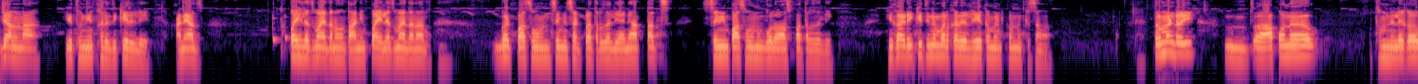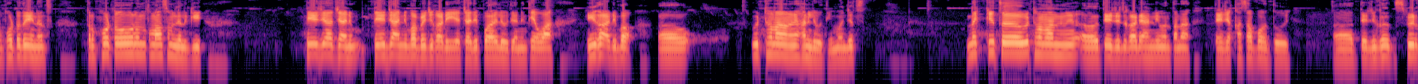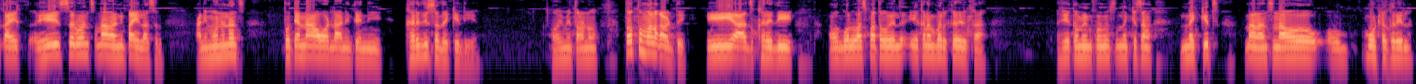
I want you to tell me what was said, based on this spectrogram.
जालना येथून हे खरेदी केलेली आहे. आणि आज पहिलंच मैदान होतं आणि पहिल्याच मैदानात गट पास होऊन सेमीसाठी पात्र झाली आणि आत्ताच सेमी पास होऊन गोलास पात्र झाली. ही गाडी किती नंबर करेल हे कमेंट करून नक्की सांगा. तर मंडळी आपण थांबलेलं एक फोटो देईनच. तर फोटोवरून तुम्हाला समजेल की तेजाची आणि तेजा आणि बाब्याची गाडी याच्या आधी पळाली होती आणि तेव्हा ही गाडी बा विठ्ठलाने हाणली होती. म्हणजेच नक्कीच अं, विठ्ठलाने तेजाची गाडी आणली म्हणताना त्याच्या कसा पळतोय त्याची ग स्पीड काय हे सर्वच नानांनी पाहिलं असेल. आणि म्हणूनच तो त्यांना आवडला आणि त्यांनी खरेदी सुद्धा केली आहे. होय मित्रांनो तर तुम्हाला काय वाटतंय? ही आज खरेदी गोल्लास पात्र होईल एक नंबर करेल का? हे कमेंट करून नक्की सांग. नक्कीच नानांचं नाव मोठं करेल.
